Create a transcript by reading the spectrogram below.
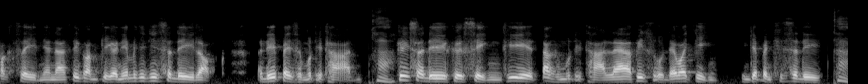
วัคซีนเนี่ยนะซึ่งความจริงอันนี้ไม่ใช่ทฤษฎีหรอก อันนี้เป็นสมมติฐานค่ะทฤษฎีคือสิ่งที่ตั้งสมมติฐานแล้วพิสูจน์ได้ว่าจริงถึงจะเป็นทฤษฎีค่ะ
